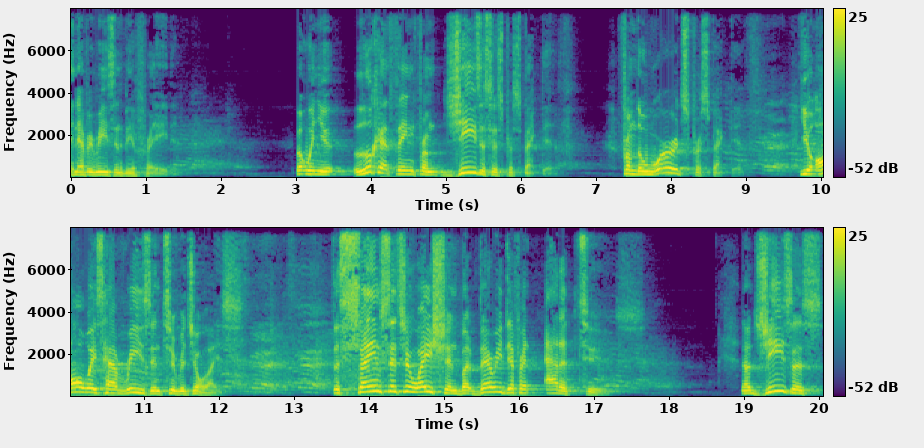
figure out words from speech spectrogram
and every reason to be afraid. But when you look at things from Jesus' perspective, from the word's perspective, you always have reason to rejoice. The same situation, but very different attitudes. Now, Jesus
